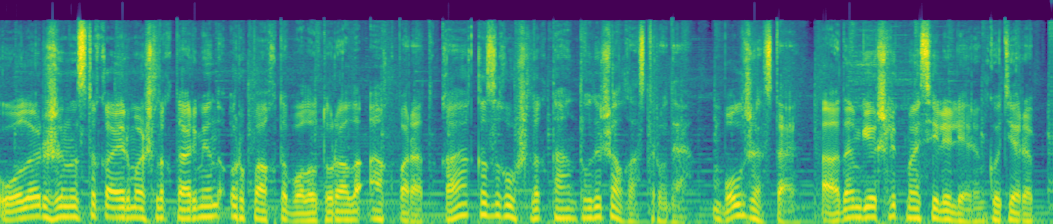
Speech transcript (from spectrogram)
Олар жыныстық айырмашылықтар мен ұрпақты болу туралы ақпаратқа қызығушылық танытуды жалғастыруда. Бұл жаста адамгершілік мәселелерін көтеріп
